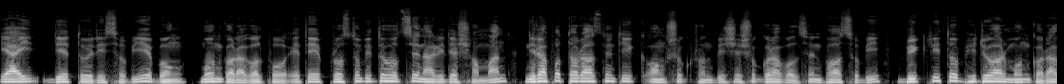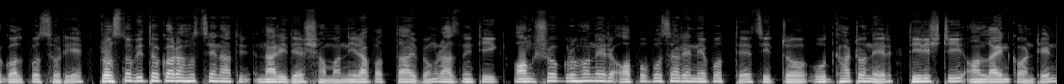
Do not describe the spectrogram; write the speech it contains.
এআই দিয়ে তৈরি ছবি এবং মন গড়া গল্প। এতে প্রশ্নবিদ্ধ হচ্ছে নারীদের সম্মান, নিরাপত্তা রাজনৈতিক অংশগ্রহণ বিশেষজ্ঞরা বলছেন ভুয়া ছবি, বিকৃত ভিডিও আর মন গড়া গল্প ছড়িয়ে প্রশ্নবিদ্ধ করা হচ্ছে নারীদের সম্মান, নিরাপত্তা এবং রাজনৈতিক অংশগ্রহণের অপপ্রচারে নেপথ্যে চিত্র উদ্ঘাটনের তিরিশটি অনলাইন কন্টেন্ট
